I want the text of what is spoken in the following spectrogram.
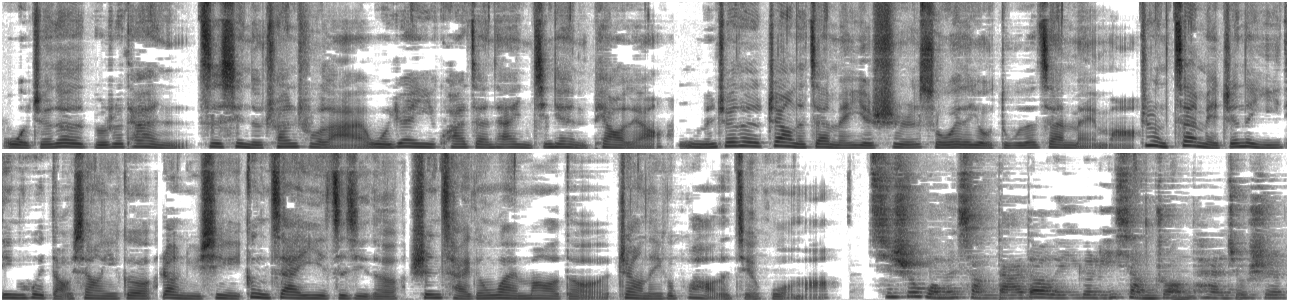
我觉得，比如说她很自信的穿出来，我愿意夸赞她，你今天很漂亮。你们觉得这样的赞美也是所谓的有毒的赞美吗？这种赞美真的一定会导向一个让女性更在意自己的身材跟外貌的这样的一个不好的结果吗？其实我们想达到的一个理想状态，就是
